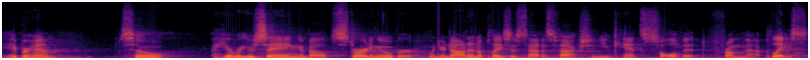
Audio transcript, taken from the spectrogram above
Abraham. So I hear what you're saying about starting over. When you're not in a place of satisfaction, you can't solve it from that place.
